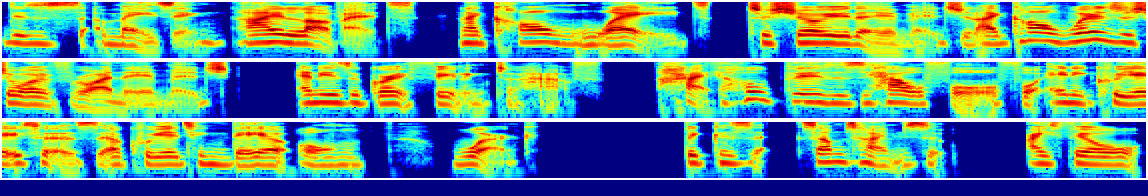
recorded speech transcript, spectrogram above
this is amazing. I love it. And I can't wait to show you the image. And I can't wait to show everyone the image. And it's a great feeling to have. I hope this is helpful for any creators that are creating their own work. Because sometimes I feel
